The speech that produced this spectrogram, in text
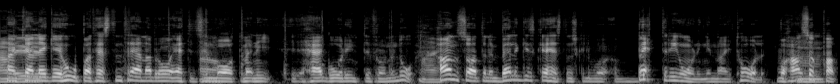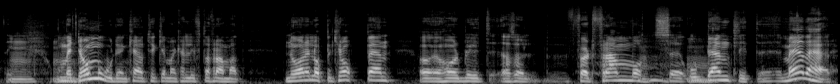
Han, är ju- kan lägga ihop att hästen tränar bra och ätit sin Ja. mat men i, här går det inte ifrån ändå. Nej. Han sa att den belgiska hästen skulle vara bättre i ordning än Night Hall. var hans Mm, uppfattning. och med de orden kan jag tycka man kan lyfta fram att nu har den lopp i kroppen och har blivit alltså, fört framåt Mm, eh, ordentligt eh, med det här.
